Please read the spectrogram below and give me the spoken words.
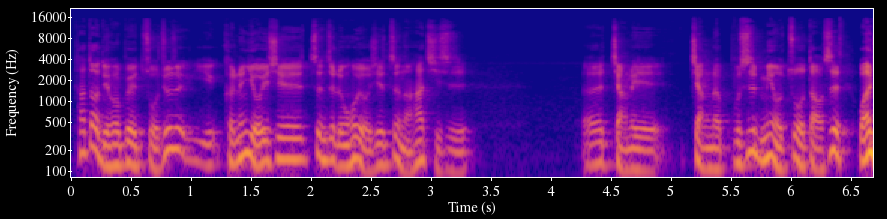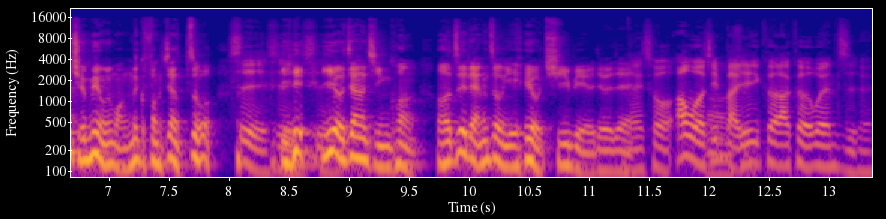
他到底会不会做，就是也可能有一些政治人或有一些政党，他其实呃讲的。讲的不是没有做到，是完全没有人往那个方向做，是是，是也也有这样的情况哦。这两种也有区别，对不对？没错啊，我已经百亿克拉克卫生纸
